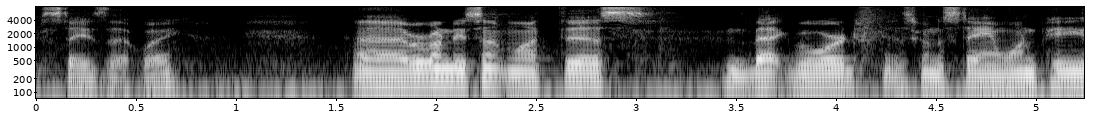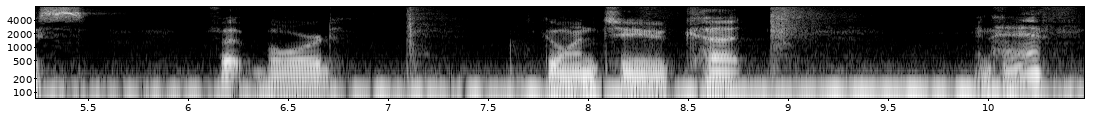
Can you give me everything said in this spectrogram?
stays that way. Uh, we're going to do something like this. backboard is going to stay in one piece. Footboard going to cut in half.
